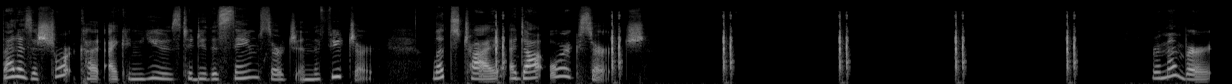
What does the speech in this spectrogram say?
That is a shortcut I can use to do the same search in the future. Let's try a .org search. Remember,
